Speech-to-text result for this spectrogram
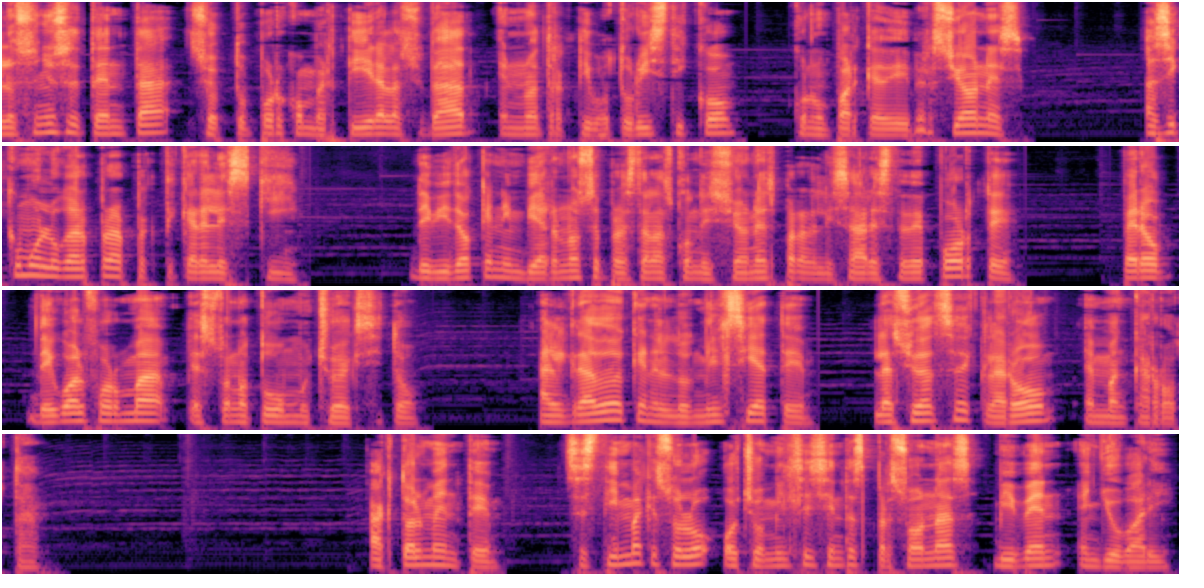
En los años 70 se optó por convertir a la ciudad en un atractivo turístico con un parque de diversiones, así como un lugar para practicar el esquí, debido a que en invierno se prestan las condiciones para realizar este deporte, pero de igual forma esto no tuvo mucho éxito, al grado de que en el 2007 la ciudad se declaró en bancarrota. Actualmente, se estima que solo 8.600 personas viven en Yubari,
